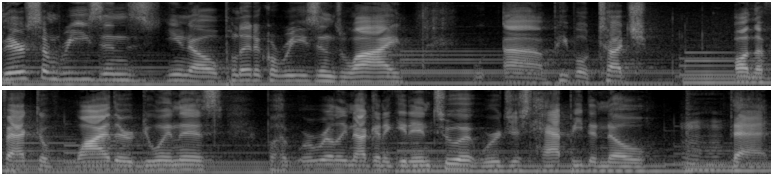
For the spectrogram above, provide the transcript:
there's some reasons, you know, political reasons why uh, people touch on the fact of why they're doing this, but we're really not going to get into it. We're just happy to know that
